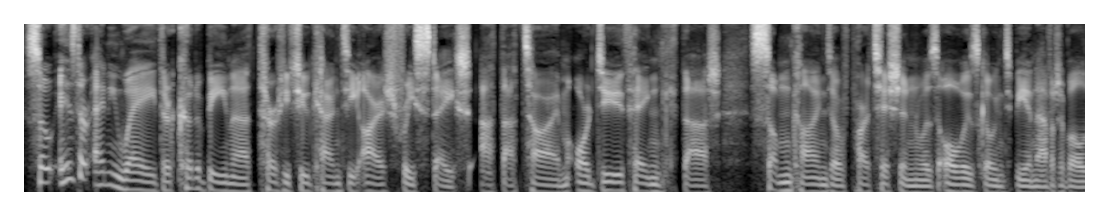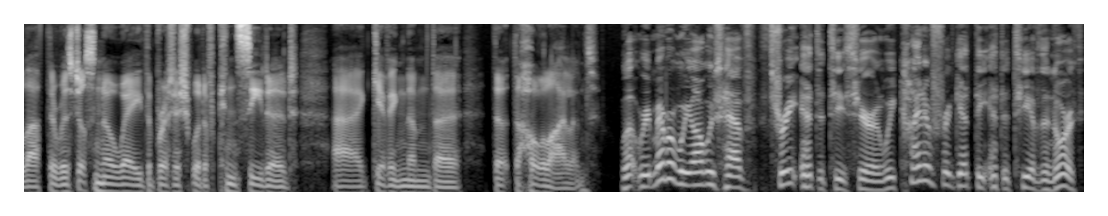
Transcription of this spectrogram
So, is there any way there could have been a 32 county Irish Free State at that time? Or do you think that some kind of partition was always going to be inevitable, that there was just no way the British would have conceded uh, giving them the, the, the whole island? Well, remember, we always have three entities here, and we kind of forget the entity of the North.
